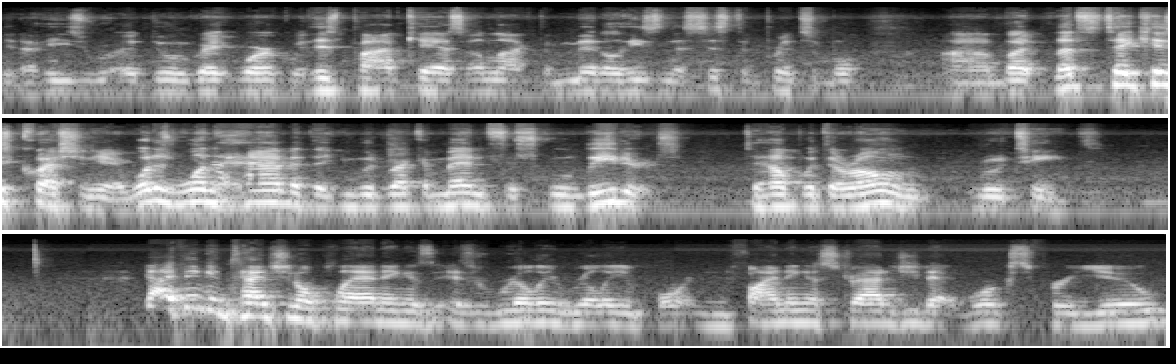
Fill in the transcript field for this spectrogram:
you know, he's doing great work with his podcast, Unlock the Middle. He's an assistant principal. Uh, but let's take his question here. What is one habit that you would recommend for school leaders to help with their own routines? I think intentional planning is, is really, really important. Finding a strategy that works for you.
